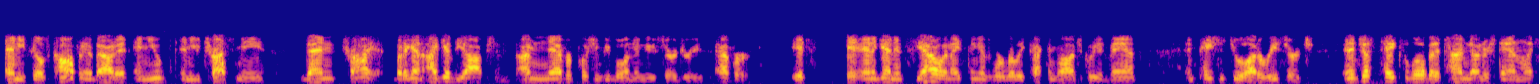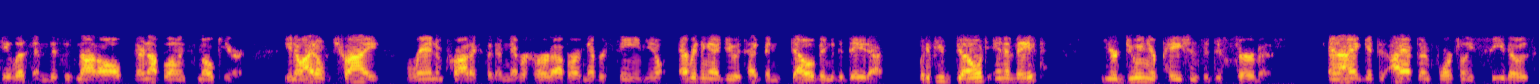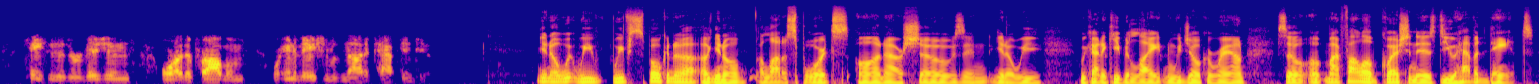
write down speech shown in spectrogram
and he feels confident about it. And you and you trust me, then try it. But again, I give the options. I'm never pushing people into new surgeries ever. It's and again in Seattle, the nice thing is we're really technologically advanced, and patients do a lot of research. And it just takes a little bit of time to understand, like, hey, listen, this is not all. They're not blowing smoke here. You know, I don't try random products that I've never heard of or I've never seen. You know, everything I do has had been delve into the data. But if you don't innovate, you're doing your patients a disservice. And I get to, I have to unfortunately see those cases as revisions or other problems where innovation was not tapped into. You know, we, we we've spoken uh, uh, you know a lot of sports on our shows, and you know we we kind of keep it light and we joke around. So uh, my follow up question is, do you have a dance?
